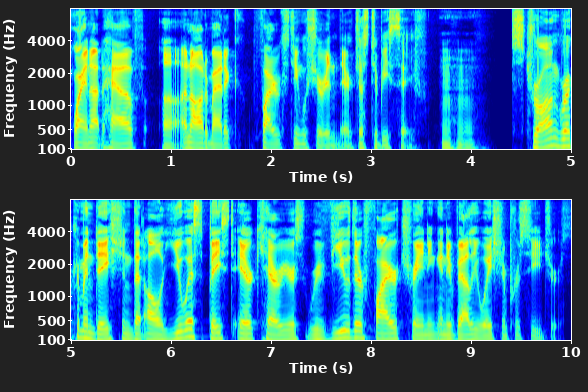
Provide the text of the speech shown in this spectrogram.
why not have uh, an automatic fire extinguisher in there just to be safe? Mm-hmm. Strong recommendation that all US based air carriers review their fire training and evaluation procedures.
